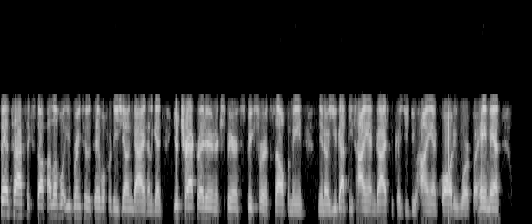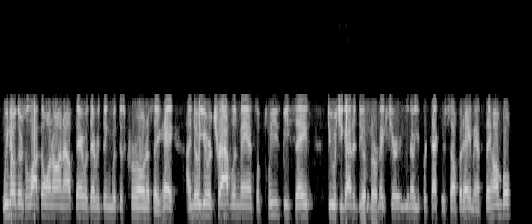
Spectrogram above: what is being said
fantastic stuff. I love what you bring to the table for these young guys. And again, your track record and experience speaks for itself. I mean, you know, you got these high end guys because you do high end quality work. But hey, man, we know there's a lot going on out there with everything with this corona. Say, hey, I know you're a traveling man, so please be safe. Do what you got to do yes, to make sure you know you protect yourself. But hey, man, stay humble,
